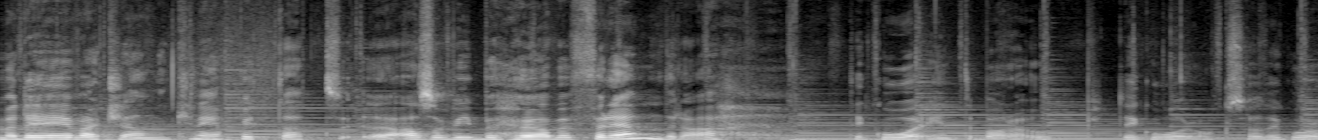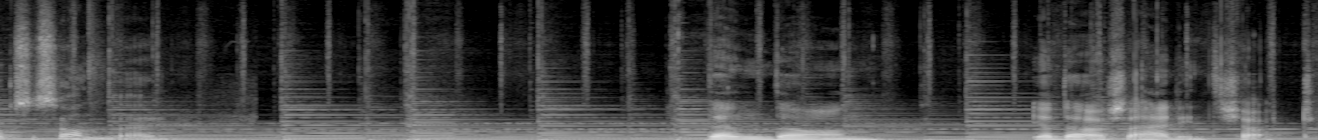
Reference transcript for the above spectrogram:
men det är verkligen knepigt att alltså, vi behöver förändra. Det går inte bara upp, det går också, det går också sönder. Den dagen jag dör så är det inte kört.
